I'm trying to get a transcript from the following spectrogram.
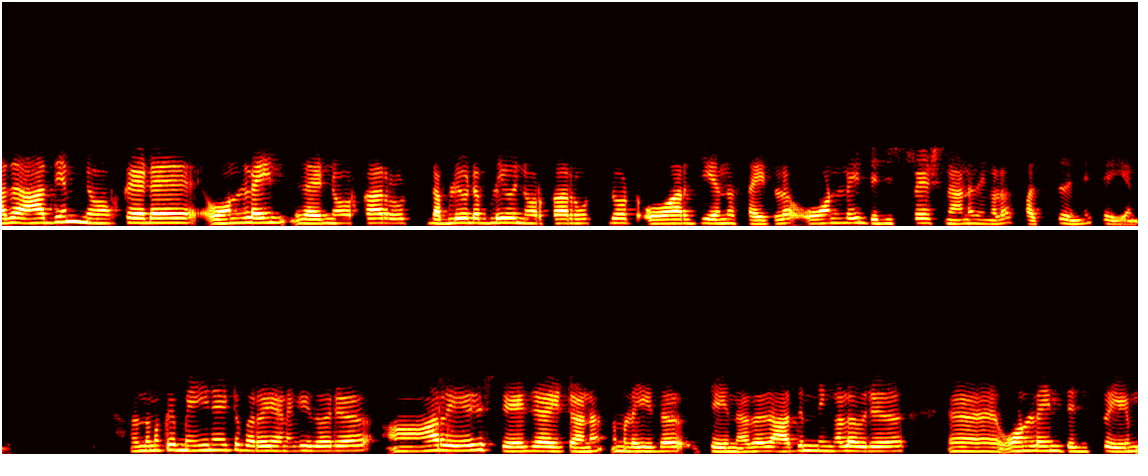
അത് ആദ്യം നോർക്കയുടെ online Norka Root W W Norka Roots dot O R G എന്ന സൈറ്റിൽ ഓൺലൈൻ രജിസ്ട്രേഷൻ ആണ് നിങ്ങൾ ഫസ്റ്റ് തന്നെ ചെയ്യേണ്ടത്. അത് നമുക്ക് മെയിൻ ആയിട്ട് പറയുകയാണെങ്കിൽ ഇതൊരു ആറ് ഏഴ് സ്റ്റേജ് ആയിട്ടാണ് നമ്മൾ ഇത് ചെയ്യുന്നത്. അതായത് ആദ്യം നിങ്ങൾ ഒരു ഓൺലൈൻ രജിസ്റ്റർ ചെയ്യും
